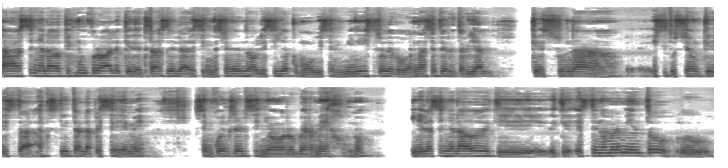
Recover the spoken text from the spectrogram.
ha señalado que es muy probable que detrás de la designación de Noblecilla como viceministro de Gobernanza Territorial, que es una institución que está adscrita a la PCM, se encuentra el señor Bermejo, ¿no? Y él ha señalado de que, de que este nombramiento uh,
